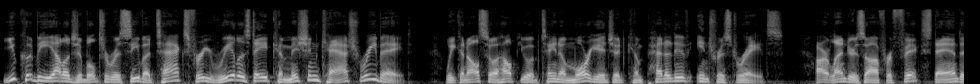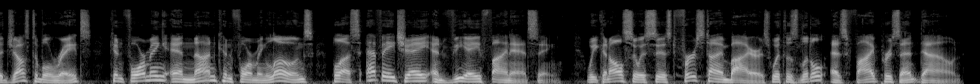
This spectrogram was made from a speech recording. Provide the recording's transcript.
you could be eligible to receive a tax free real estate commission cash rebate. We can also help you obtain a mortgage at competitive interest rates. Our lenders offer fixed and adjustable rates, conforming and non conforming loans, plus FHA and VA financing. We can also assist first time buyers with as little as 5% down.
